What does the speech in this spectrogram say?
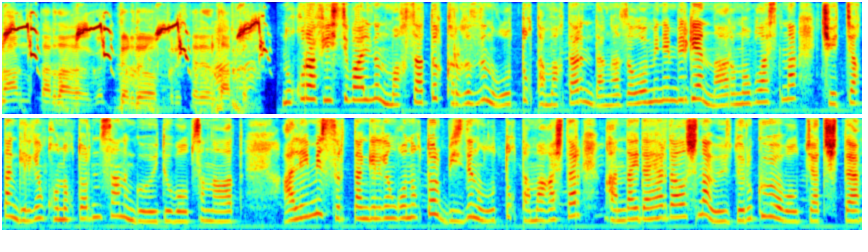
нарындыктар дагы көлүктөрдө туристтерден тартып. Нукура фестивалынын максаты кыргыздын улуттук тамактарын даңазалоо менен бирге Нарын областына чет жактан келген коноктордун санын көбөйтүү болуп саналат. Ал эми сырттан келген коноктор биздин улуттук тамак аштар кандай даярдалышына өздөрү күбө болуп жатышты.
